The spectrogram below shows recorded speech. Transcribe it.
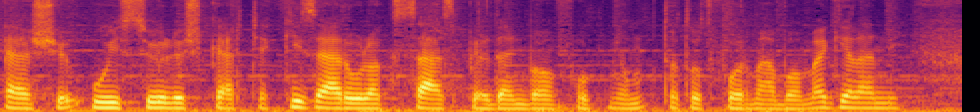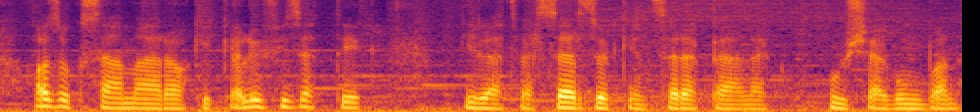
első új szőlőskertje kizárólag 100 példányban fog nyomtatott formában megjelenni, azok számára, akik előfizették, illetve szerzőként szerepelnek újságunkban,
